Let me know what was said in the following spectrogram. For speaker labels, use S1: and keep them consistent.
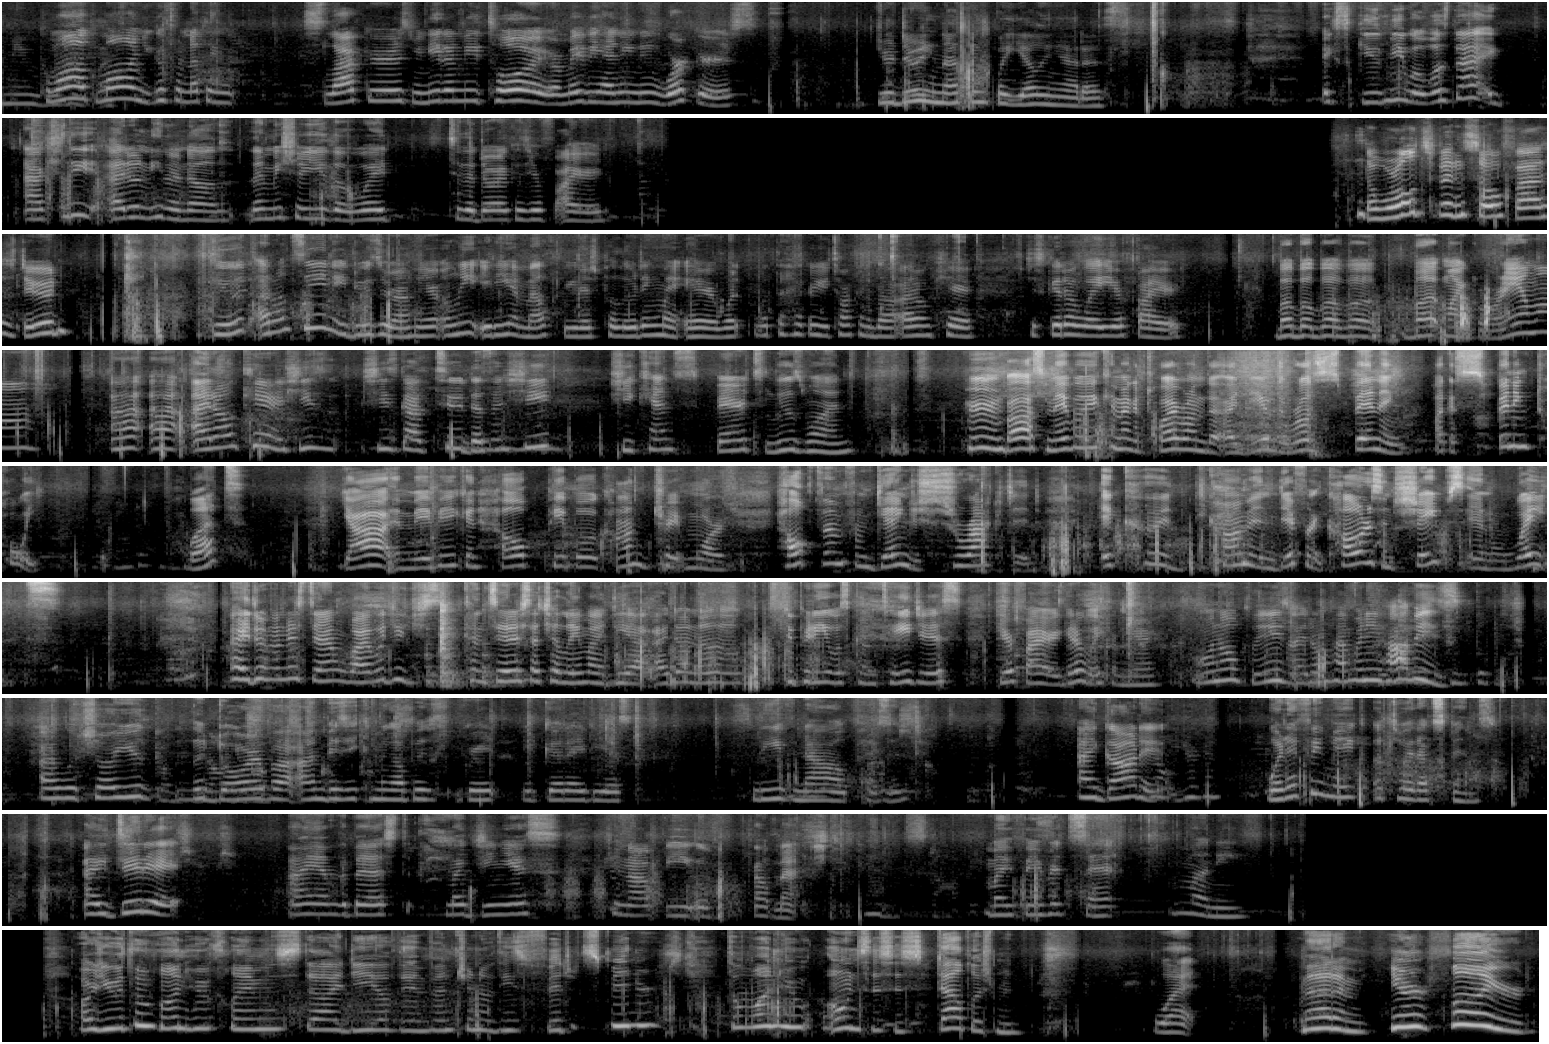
S1: I mean,
S2: Come on, come on, you good for nothing. Slackers, we need a new toy, or maybe any new workers.
S3: You're doing nothing but yelling at us.
S2: Excuse me, what was that? Actually, I don't need to know. Let me show you the way to the door because you're fired.
S3: The world spins so fast, dude.
S2: Dude, I don't see any dudes around here. Only idiot mouth breathers polluting my air. What what the heck are you talking about? I don't care. Just get away, you're fired.
S1: But but but but but my grandma.
S2: I I I don't care. She's she's got two, doesn't she? She can't spare to lose one.
S4: Hmm, boss, maybe we can make a toy around the idea of the world spinning, like a spinning toy.
S2: What?
S4: Yeah, and maybe it can help people concentrate more, help them from getting distracted. It could come in different colors and shapes and weights.
S2: I don't understand. Why would you consider such a lame idea? I don't know. Stupidity was contagious. You're fired. Get away from here.
S4: Oh no, please, I don't have any hobbies.
S2: I would show you the door, but I'm busy coming up with great, with good ideas. Leave now, peasant. I got it. What if we make a toy that spins? I did it. I am the best. My genius cannot be outmatched. My favorite scent, money.
S5: Are you the one who claims the idea of the invention of these fidget spinners? The one who owns this establishment?
S2: What?
S5: Madam, you're fired!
